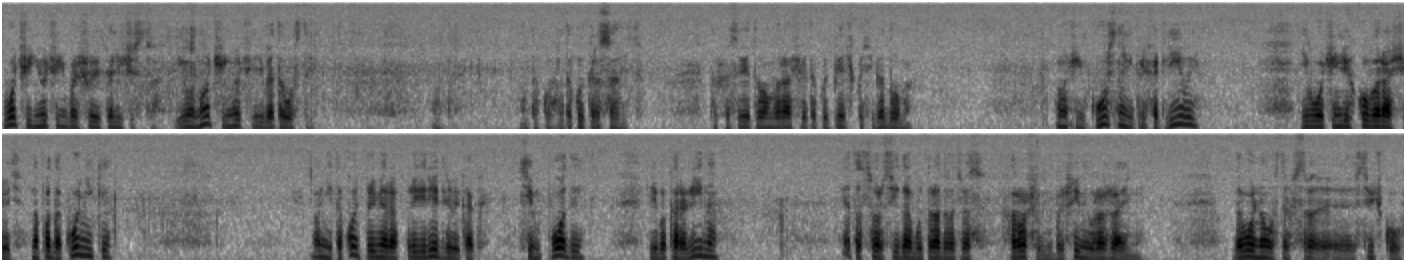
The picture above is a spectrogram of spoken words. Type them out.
Очень-очень большое количество. И он очень-очень, ребята, острый. Вот. Он такой, вот такой красавец. Так что советую вам выращивать такой перчик у себя дома. Он очень вкусный, неприхотливый. Его очень легко выращивать на подоконнике. Он не такой, примера, привередливый, как симподы, либо каролина. Этот сорт всегда будет радовать вас хорошими, большими урожаями. Довольно острых э, стричков.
